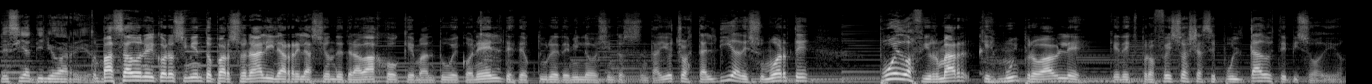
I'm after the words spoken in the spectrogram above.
decía Tilio Garrido. Basado en el conocimiento personal y la relación de trabajo que mantuve con él desde octubre de 1968 hasta el día de su muerte, puedo afirmar que es muy probable que de exprofeso haya sepultado este episodio.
